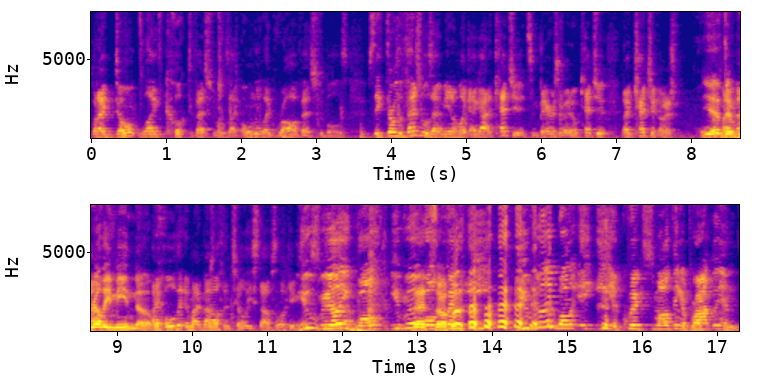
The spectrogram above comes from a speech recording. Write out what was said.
but I don't like cooked vegetables. I only like raw vegetables. So they throw the vegetables at me, and I'm like, I gotta catch it. It's embarrassing. I don't catch it, and I catch it, and I just hold You have to my really mean no. I hold it in my mouth until he stops looking. You really out. won't. You really That's won't. so- eat, you really won't eat a quick small thing of broccoli and.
